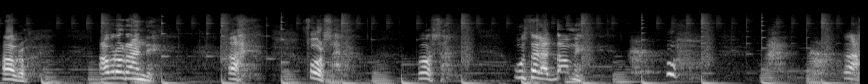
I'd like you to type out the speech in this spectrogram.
Abro. Abro grande. Ah. Forza. Forza. Usa el abdomen. Uh. Ah.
